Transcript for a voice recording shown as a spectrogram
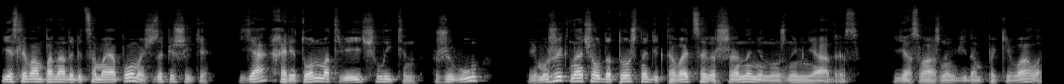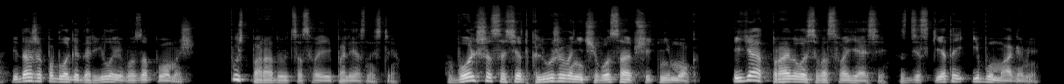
Если вам понадобится моя помощь, запишите. Я Харитон Матвеевич Лыкин. Живу и мужик начал дотошно диктовать совершенно ненужный мне адрес. Я с важным видом покивала и даже поблагодарила его за помощь. Пусть порадуется своей полезности. Больше сосед Клюжева ничего сообщить не мог. И я отправилась в Освояси с дискетой и бумагами.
